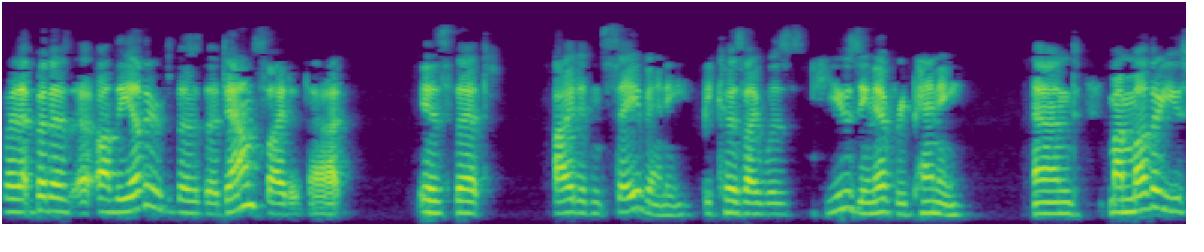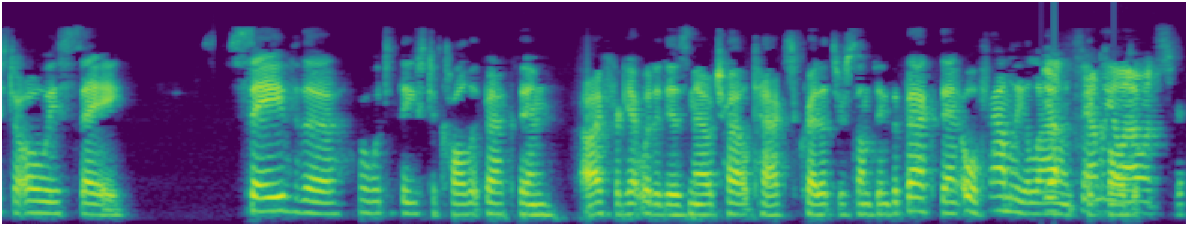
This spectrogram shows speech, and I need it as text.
but but as, uh, on the other the the downside of that is that I didn't save any because I was using every penny. And my mother used to always say, save the, well, what did they used to call it back then? I forget what it is now, child tax credits or something. But back then, oh, family allowance. Yeah, family allowance. It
